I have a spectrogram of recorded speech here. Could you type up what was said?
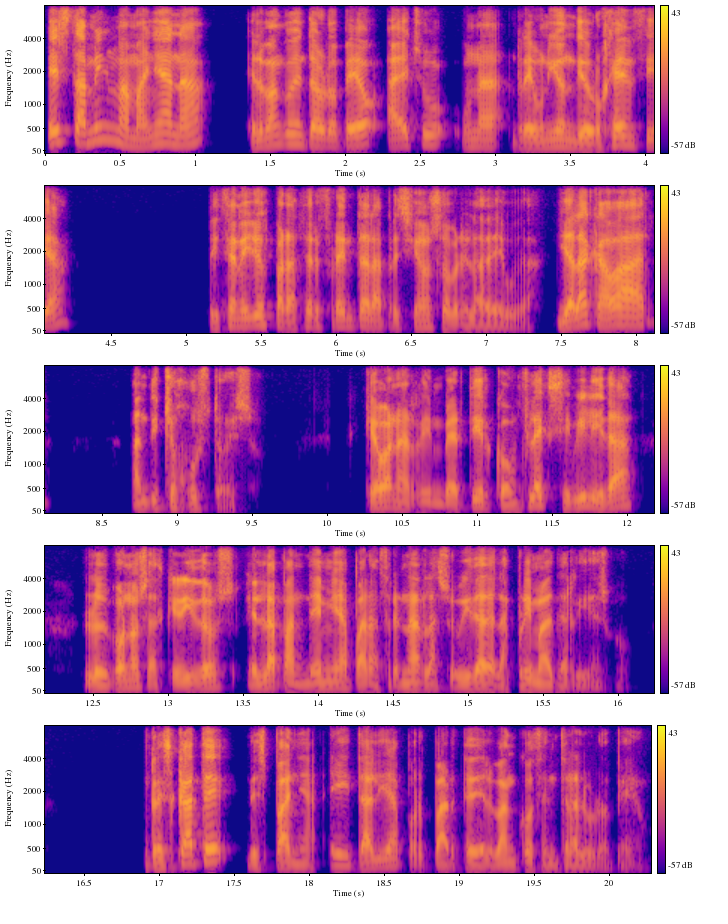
Esta misma mañana, el Banco Central Europeo ha hecho una reunión de urgencia, dicen ellos, para hacer frente a la presión sobre la deuda. Y al acabar, han dicho justo eso, que van a reinvertir con flexibilidad los bonos adquiridos en la pandemia para frenar la subida de las primas de riesgo. Rescate de España e Italia por parte del Banco Central Europeo.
